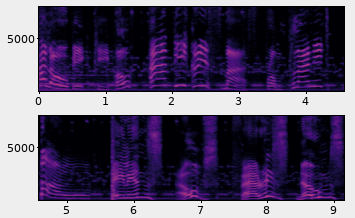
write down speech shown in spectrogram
Hello, big people. Happy Christmas from Planet Bong. Aliens, elves, fairies, gnomes.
